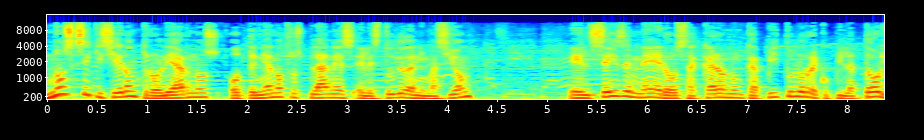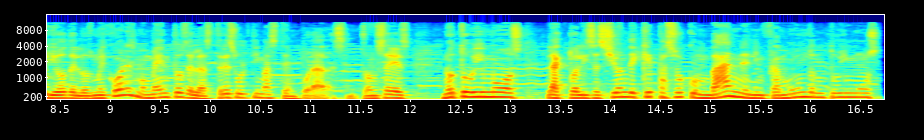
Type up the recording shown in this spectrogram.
no sé si quisieron trolearnos o tenían otros planes el estudio de animación, el 6 de enero sacaron un capítulo recopilatorio de los mejores momentos de las tres últimas temporadas. Entonces, no tuvimos la actualización de qué pasó con Van en el inframundo, no tuvimos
